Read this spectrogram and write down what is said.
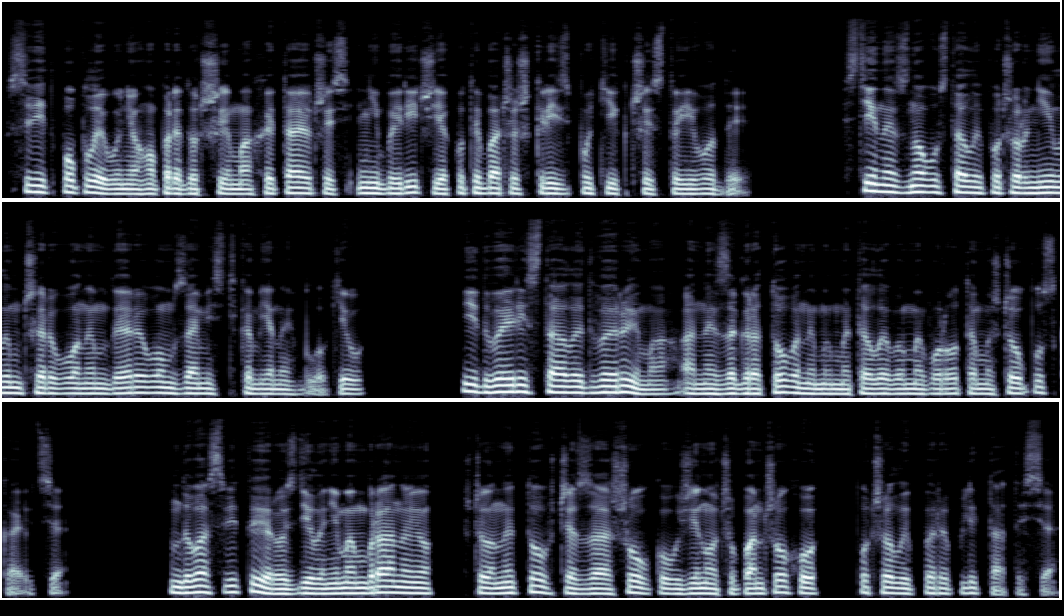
Світ поплив у нього перед очима, хитаючись, ніби річ, яку ти бачиш крізь потік чистої води. Стіни знову стали почорнілим червоним деревом замість кам'яних блоків, і двері стали дверима, а не загратованими металевими воротами, що опускаються. Два світи, розділені мембраною, що не товще за шовкову жіночу панчоху, почали переплітатися.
